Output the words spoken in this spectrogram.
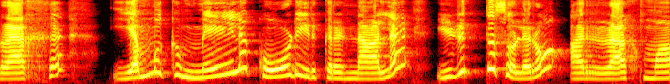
ரஹ். எம்முக்கு மேலே கோடு இருக்கிறனால இழுத்து சொல்லுறோம் அர் ரஹ்மா.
